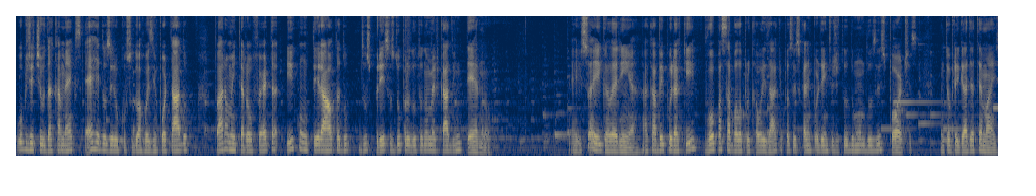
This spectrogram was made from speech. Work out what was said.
O objetivo da Camex é reduzir o custo do arroz importado para aumentar a oferta e conter a alta do, dos preços do produto no mercado interno. É isso aí, galerinha. Acabei por aqui. Vou passar a bola para o Cauê Isaac para vocês ficarem por dentro de tudo do mundo dos esportes. Muito obrigado e até mais.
